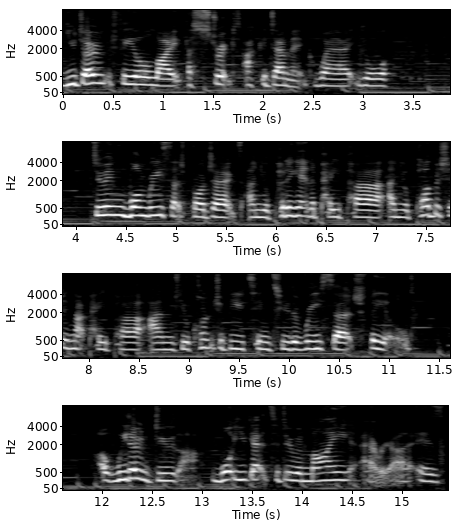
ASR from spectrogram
you don't feel like a strict academic where you're doing one research project and you're putting it in a paper and you're publishing that paper and you're contributing to the research field. Uh, we don't do that. What you get to do in my area is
